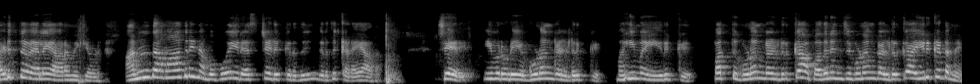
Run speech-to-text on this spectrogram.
அடுத்த வேலையை ஆரம்பிக்க முடியும். அந்த மாதிரி நம்ம போய் ரெஸ்ட் எடுக்கிறதுங்கிறது கிடையாது. சரி இவருடைய குணங்கள் இருக்கு மகிமை இருக்கு. பத்து குணங்கள் இருக்கா பதினஞ்சு குணங்கள் இருக்கா இருக்கட்டுமே.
